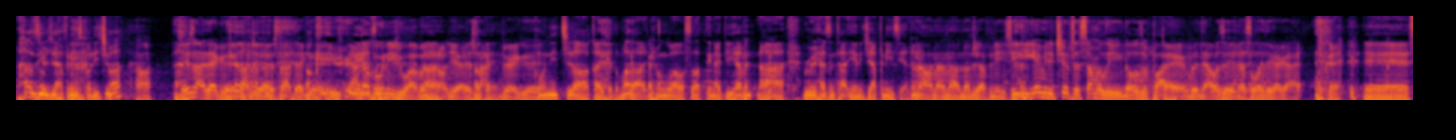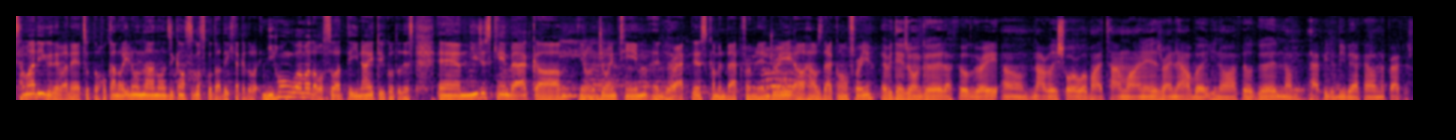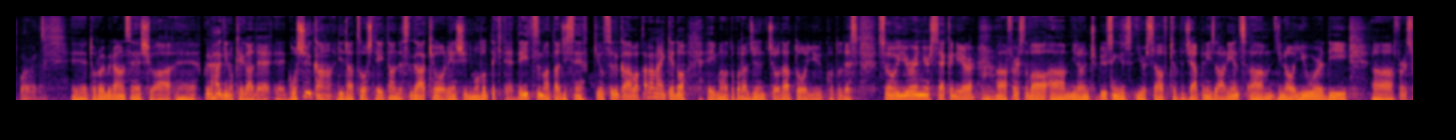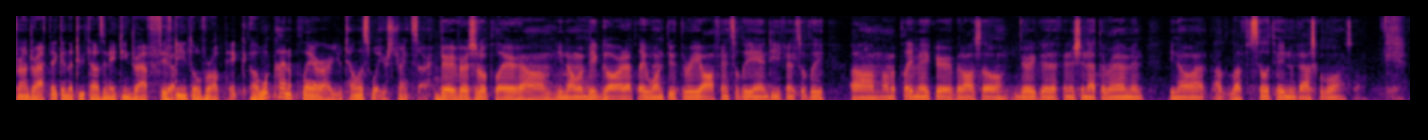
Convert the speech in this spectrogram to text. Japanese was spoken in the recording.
How's your Japanese? こんにちは。It's not that good. I just, it's not that good. Okay, really I know Konnichiwa, but I don't, yeah, it's okay. not very good. こんにちはわかるけど、まだ日本語は教わっていないと。You haven't, uh, Rui hasn't taught you any Japanese yet, huh? No, no, no, no Japanese. He, he gave me the chips at Summer League. Those were fire, okay. but that was it. That's the only thing I got. Okay. えー、サマーリーグではね、ちょっと他のいろんなあの時間を過ごすことはできたけど、日本語はまだ教わっていないということです。And you just came back, um, you know, joined team in practice, coming back from an injury. Uh, how's that going for you? Everything's going good. I feel great. Um, not really sure what my timeline is right now, but you know I feel good and I'm happy to be back out on the practice floor right now. えー、トロイ・ブラウン選手は、えー、ふくらはぎの怪我で、えー、5週間離脱をしていたんですが、今日練習に戻ってきて、でいつまた実戦復帰をするかわからないけど、えー、今のところは順調だということです。So you're in your second year. Uh, first of all, um, you know, introducing yourself to the Japanese audience. Um, you know, you were the uh, first round draft pick in the 2018 draft, 15th overall pick. Uh, what kind of player are you? Tell us what your strengths are. Very versatile player. Um, you know, I'm a big guard. I play one through three offensively and defensively. Um, I'm a playmaker, but also very good at finishing at the rim. And, you know, I, I love facilitating the basketball. So.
